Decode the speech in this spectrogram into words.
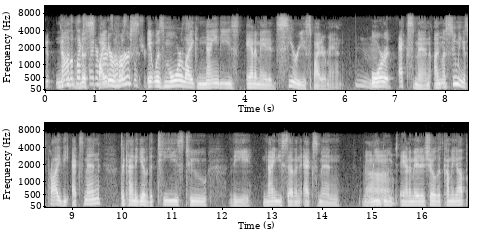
did, did not it look like the Spider-Verse? spider I wasn't verse so sure. it was more like 90s animated series spider-man Hmm. or x-men i'm assuming it's probably the x-men to kind of give the tease to the 97 x-men Ah. reboot animated show that's coming up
